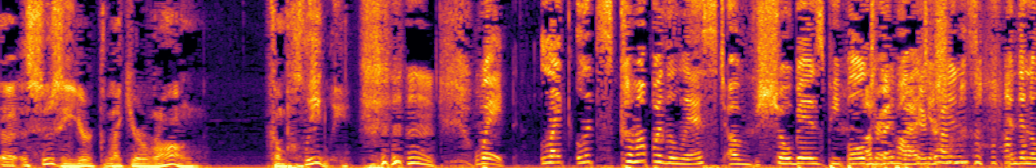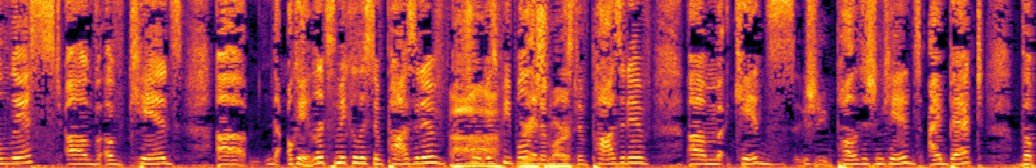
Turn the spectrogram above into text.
uh, Susie, you're like, you're wrong. Completely. Wait, like, let's come up with a list of showbiz people A turned politicians, and then a list of of kids. Uh, okay, let's make a list of positive Ah, showbiz people very and a list of positive um, kids, politician kids. I bet the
